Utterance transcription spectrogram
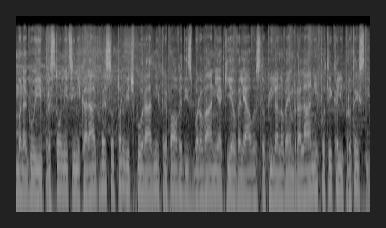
Managuji, prestolnici Nikaragve, so prvič po uradni prepovedi zborovanja, ki je v veljavo stopila novembra lani, potekali protesti.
